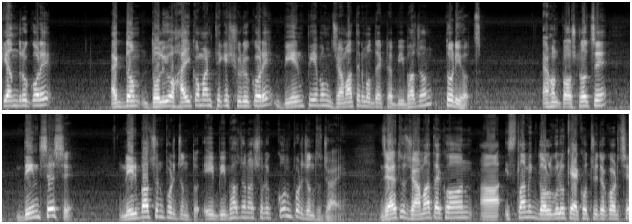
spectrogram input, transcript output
কেন্দ্র করে একদম দলীয় হাইকমান্ড থেকে শুরু করে বিএনপি এবং জামাতের মধ্যে একটা বিভাজন তৈরি হচ্ছে। এখন প্রশ্ন হচ্ছে, দিন শেষে নির্বাচন পর্যন্ত এই বিভাজন আসলে কোন পর্যন্ত যায়? যেহেতু জামাত এখন ইসলামিক দলগুলোকে একত্রিত করছে,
